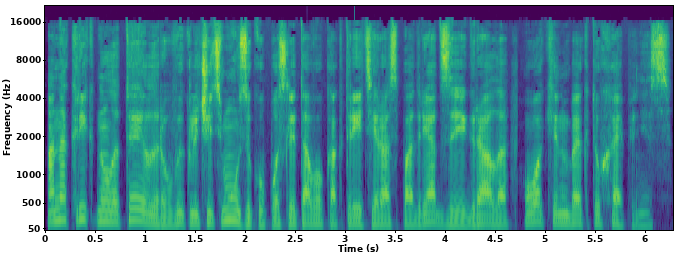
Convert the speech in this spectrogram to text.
Она крикнула Тейлору выключить музыку после того, как третий раз подряд заиграла «Walking Back to Happiness».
